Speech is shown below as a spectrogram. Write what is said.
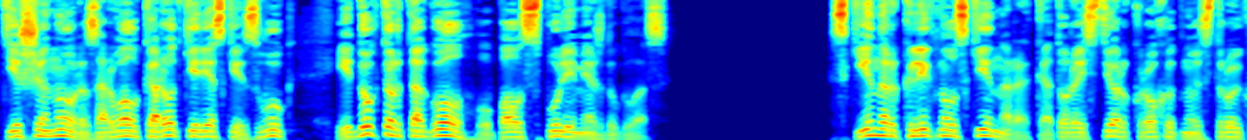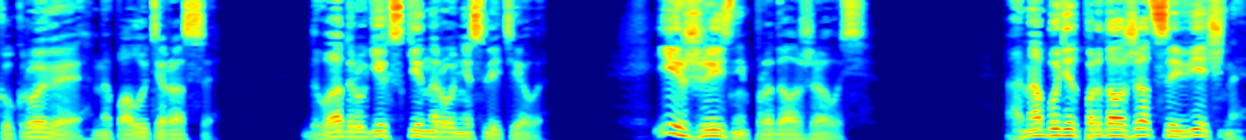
Тишину разорвал короткий резкий звук, и доктор Тагол упал с пулей между глаз. Скиннер кликнул Скиннера, который стер крохотную струйку крови на полу террасы. Два других Скиннера унесли тело. И жизнь продолжалась. Она будет продолжаться вечно,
